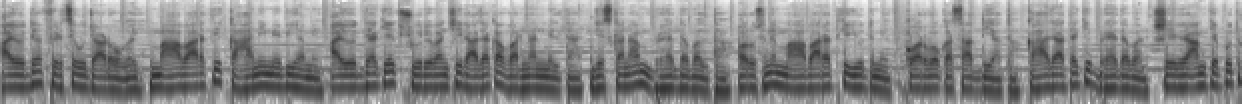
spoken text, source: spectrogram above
अयोध्या फिर से उजाड़ हो गई। महाभारत की कहानी में भी हमें अयोध्या के एक सूर्यवंशी राजा का वर्णन मिलता है, जिसका नाम बृहदबल था, और उसने महाभारत के युद्ध में कौरवों का साथ दिया था। कहा जाता है कि बृहदवन श्री राम के पुत्र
